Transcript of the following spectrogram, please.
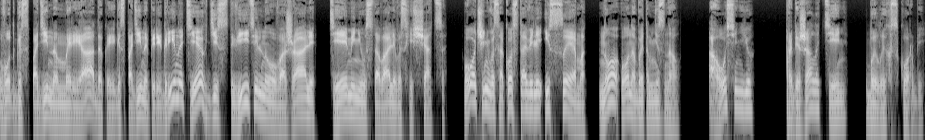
вот господина Мариадока и господина Перегрина тех действительно уважали, теми не уставали восхищаться. Очень высоко ставили и Сэма, но он об этом не знал. А осенью пробежала тень былых скорбей.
